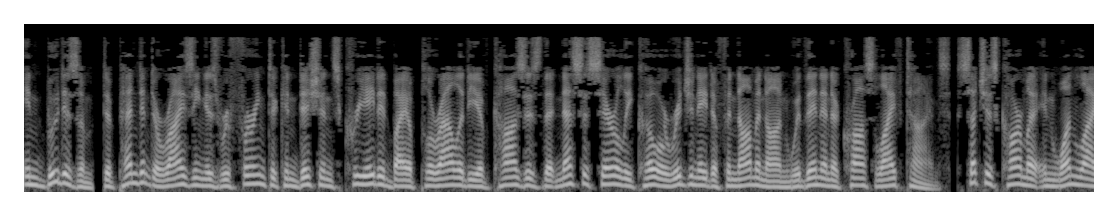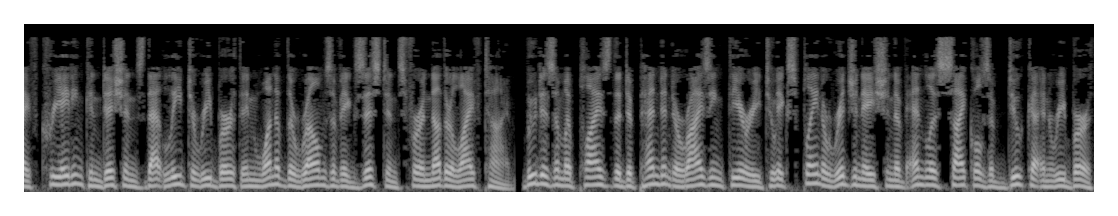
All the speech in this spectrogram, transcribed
In Buddhism, dependent arising is referring to conditions created by a plurality of causes that necessarily co-originate a phenomenon within and across lifetimes, such as karma in one life creating conditions that lead to rebirth in one of the realms of existence for another lifetime. Buddhism applies the dependent arising theory to explain origination of endless cycles of dukkha and rebirth,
